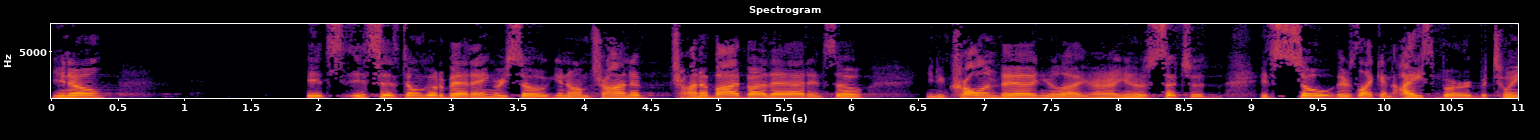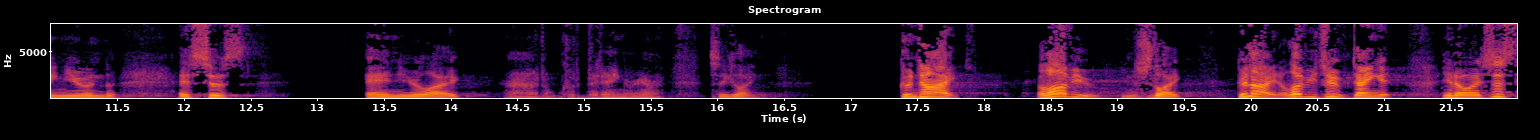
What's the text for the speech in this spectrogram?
you know, it's, it says don't go to bed angry. So, you know, I'm trying to, trying to abide by that. And so, know, you crawl in bed and you're like, oh, you know, such a, it's so, there's like an iceberg between you and the, it's just, and you're like, oh, don't go to bed angry. So you're like, good night. I love you. And she's like, good night. I love you too. Dang it. You know, it's just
